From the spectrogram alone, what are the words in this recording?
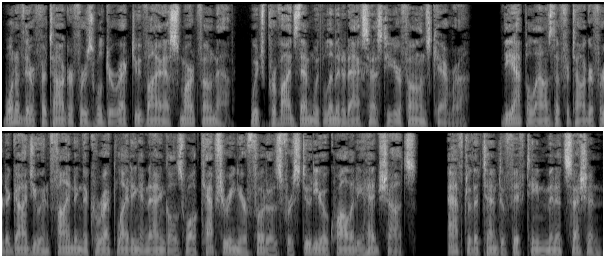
one of their photographers will direct you via a smartphone app, which provides them with limited access to your phone's camera. The app allows the photographer to guide you in finding the correct lighting and angles while capturing your photos for studio quality headshots. After the 10 to 15 minute session,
